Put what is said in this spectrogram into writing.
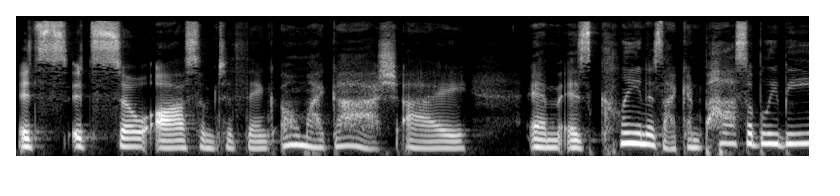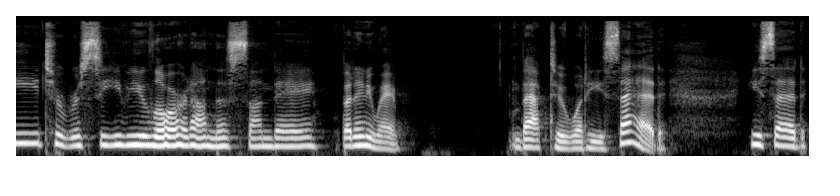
it's it's so awesome to think, "Oh my gosh, I am as clean as I can possibly be to receive you, Lord, on this Sunday. But anyway, back to what he said. He said,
